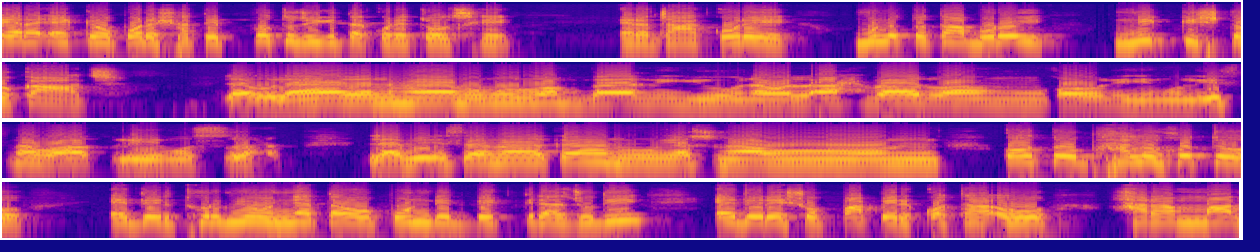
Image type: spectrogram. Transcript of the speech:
এরা একে অপরের সাথে প্রতিযোগিতা করে চলছে এরা যা করে মূলত তা বড়ই নিকৃষ্ট কাজ لولا ينهاهم الربانيون والأحبار عن قولهم الإثم وأكلهم السحت لبئس ما كانوا يصنعون কত ভালো হতো এদের ধর্মীয় নেতা ও পণ্ডিত ব্যক্তিরা যদি এদের এসব পাপের কথা ও হারাম মাল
